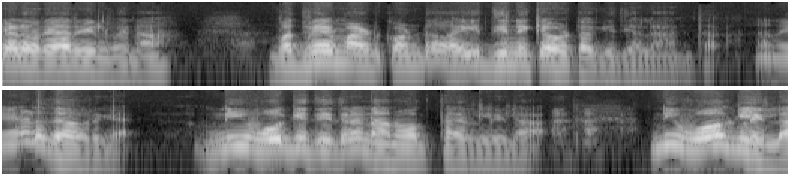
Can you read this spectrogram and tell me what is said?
ಕೇಳೋರು ಯಾರು ಇಲ್ವೇನೋ? ಮದುವೆ ಮಾಡಿಕೊಂಡು ಐದು ದಿನಕ್ಕೆ ಹೊರಟೋಗಿದ್ಯಲ್ಲ ಅಂತ. ನಾನು ಹೇಳಿದೆ ಅವ್ರಿಗೆ, ನೀವು ಹೋಗಿದ್ದಿದ್ರೆ ನಾನು ಹೋಗ್ತಾ ಇರಲಿಲ್ಲ. ನೀವು ಹೋಗಲಿಲ್ಲ.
